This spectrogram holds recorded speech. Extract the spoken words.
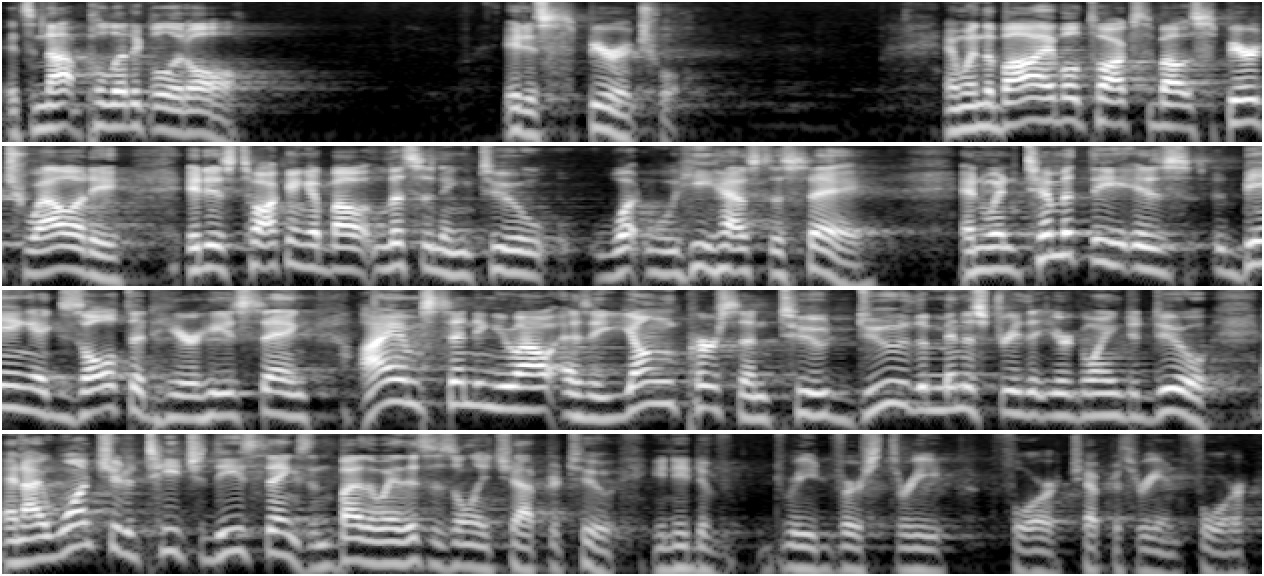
It's not political at all, it is spiritual. And when the Bible talks about spirituality, it is talking about listening to what he has to say. And when Timothy is being exalted here, he's saying, I am sending you out as a young person to do the ministry that you're going to do. And I want you to teach these things. And by the way, this is only chapter 2. You need to read verse 3, 4, chapter 3 and 4,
